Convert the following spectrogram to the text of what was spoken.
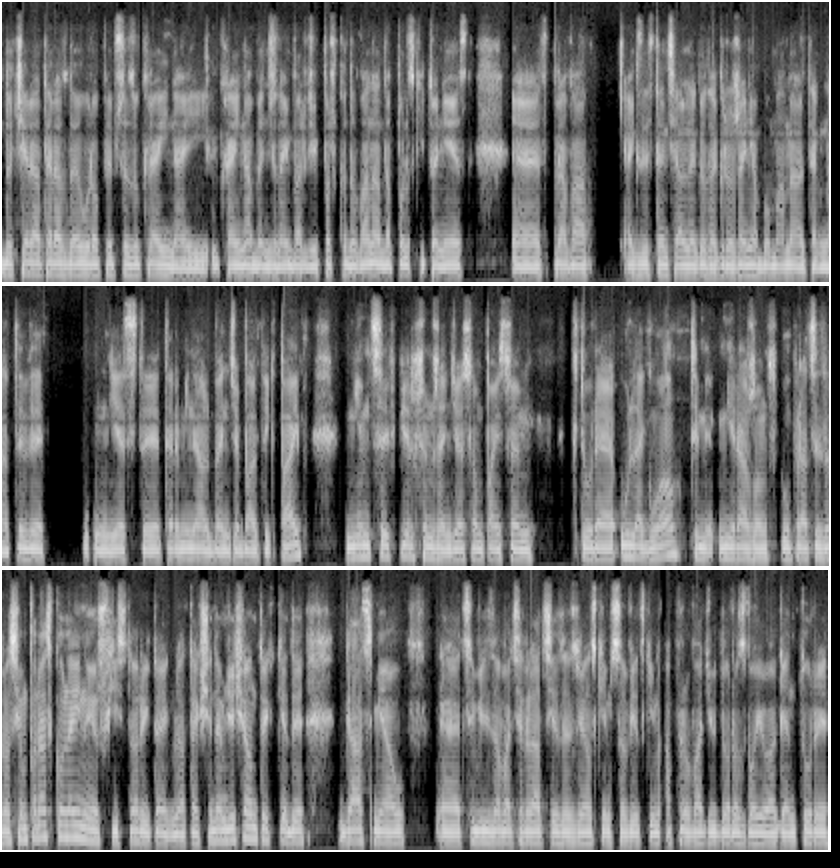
dociera teraz do Europy przez Ukrainę i Ukraina będzie najbardziej poszkodowana. Dla Polski to nie jest e, sprawa egzystencjalnego zagrożenia, bo mamy alternatywy. Jest e, terminal, będzie Baltic Pipe. Niemcy w pierwszym rzędzie są państwem które uległo tym mirażom współpracy z Rosją po raz kolejny już w historii, tak jak w latach 70., kiedy gaz miał e, cywilizować relacje ze Związkiem Sowieckim, a prowadził do rozwoju agentury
